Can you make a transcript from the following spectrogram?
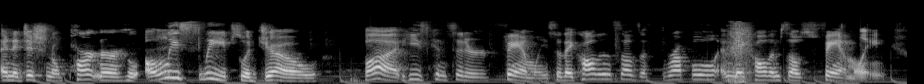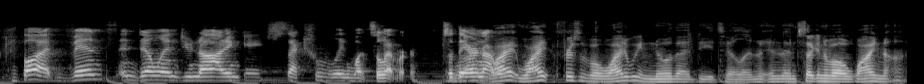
an additional partner who only sleeps with Joe, but he's considered family. So they call themselves a thruple and they call themselves family. But Vince and Dylan do not engage sexually whatsoever. So they are not. Why? Why? First of all, why do we know that detail? And and then second of all, why not?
